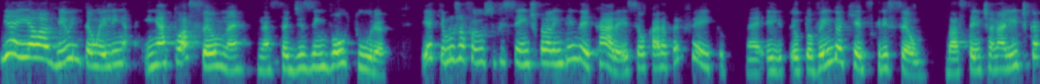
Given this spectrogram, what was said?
E aí ela viu, então, ele em, em atuação, né? Nessa desenvoltura. E aquilo já foi o suficiente para ela entender, cara, esse é o cara perfeito. Né? Ele, eu estou vendo aqui a descrição bastante analítica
